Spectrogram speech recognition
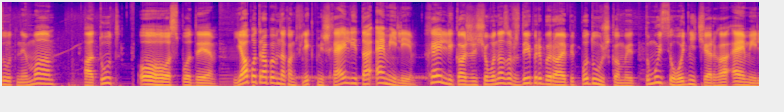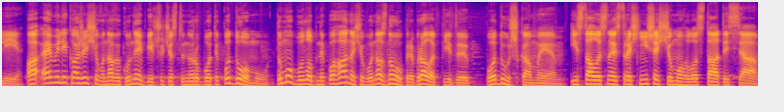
Тут нема. А тут. О, господи. Я потрапив на конфлікт між Хейлі та Емілі. Хейлі каже, що вона завжди прибирає під подушками, тому сьогодні черга Емілі. А Емілі каже, що вона виконує більшу частину роботи по дому. Тому було б непогано, щоб вона знову прибрала під е, подушками. І сталося найстрашніше, що могло статися.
